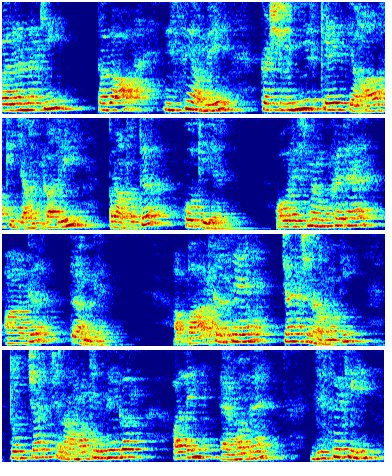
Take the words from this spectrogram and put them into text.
कलन की तथा इससे हमें कश्मीर के इतिहास की जानकारी प्राप्त होती है। और इसमें मुख्यतः आठ तरंग है। अब बात करते हैं चर्चनामा की। तो चर्चनामा के लेखक अली अहमद है, जिससे कि,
